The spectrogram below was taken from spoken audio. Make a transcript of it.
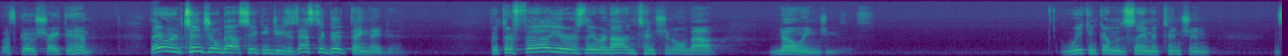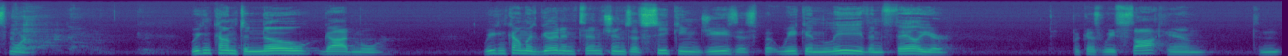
Let's go straight to him. They were intentional about seeking Jesus. That's the good thing they did. But their failures, they were not intentional about knowing Jesus. We can come with the same intention this morning. We can come to know God more. We can come with good intentions of seeking Jesus, but we can leave in failure because we sought Him to,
